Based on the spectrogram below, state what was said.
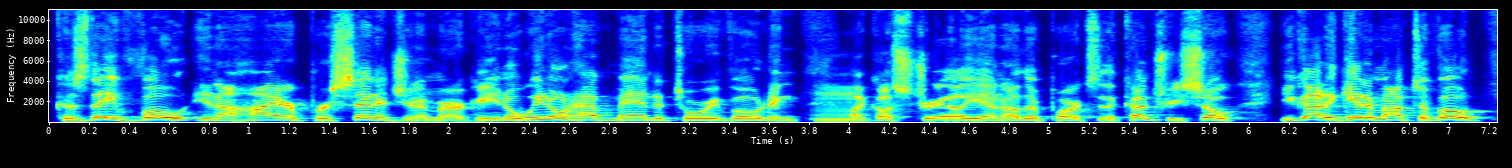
because they vote in a higher percentage in America. You know, we don't have mandatory voting mm. like Australia and other parts of the country. So you got to get them out to vote.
